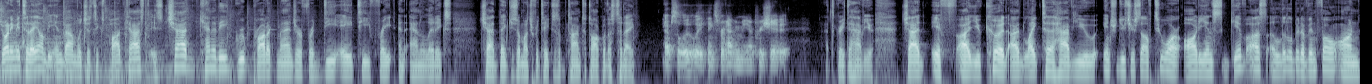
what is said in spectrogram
Joining me today on the Inbound Logistics Podcast is Chad Kennedy, Group Product Manager for DAT Freight and Analytics. Chad, thank you so much for taking some time to talk with us today. Absolutely. Thanks for having me. I appreciate it. That's great to have you. Chad, if uh, you could, I'd like to have you introduce yourself to our audience. Give us a little bit of info on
